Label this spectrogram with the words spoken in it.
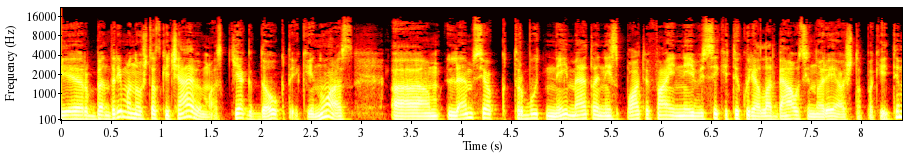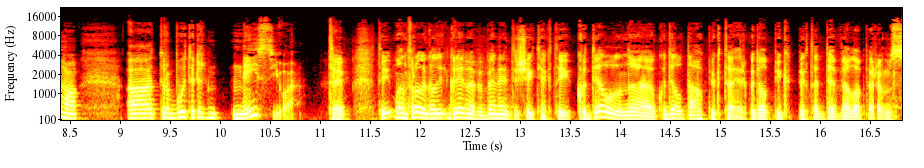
Ir bendrai, manau, šitas skaičiavimas, kiek daug tai kainuos, um, lems, jog turbūt nei Meta, nei Spotify, nei visi kiti, kurie labiausiai norėjo šito pakeitimo, uh, turbūt ir neis juo. Taip, tai man atrodo, gal galėtume apibendrinti šiek tiek, tai kodėl, na, kodėl tau pikta ir kodėl pik, pikta developeriams,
